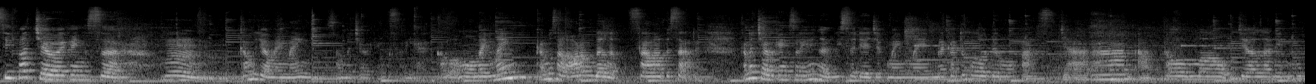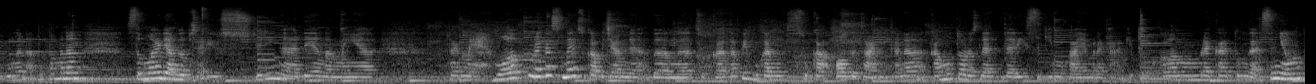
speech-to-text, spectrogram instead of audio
sifat cewek cancer hmm kamu jangan main-main sama cewek cancer ya. Kalau mau main-main kamu salah orang banget salah besar. Karena cewek cancer ini nggak bisa diajak main-main. Mereka tuh kalau udah mau pacaran atau mau jalanin hubungan atau temenan semuanya dianggap serius. Jadi nggak ada yang namanya remeh. Walaupun mereka sebenarnya suka bercanda banget suka tapi bukan suka all the time. Karena kamu tuh harus lihat dari segi mukanya mereka gitu. Kalau mereka tuh nggak senyum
